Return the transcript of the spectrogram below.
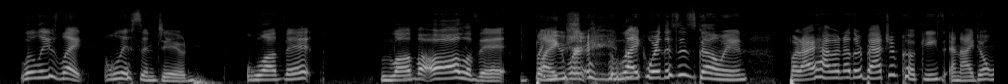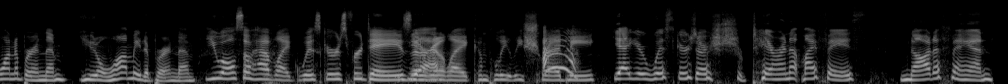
Lily's like, "Listen, dude, love it. love all of it, but Like you where- should, like where this is going. But I have another batch of cookies, and I don't want to burn them. You don't want me to burn them. You also have like whiskers for days that are gonna like completely shred Ah! me. Yeah, your whiskers are sh- tearing up my face. Not a fan.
